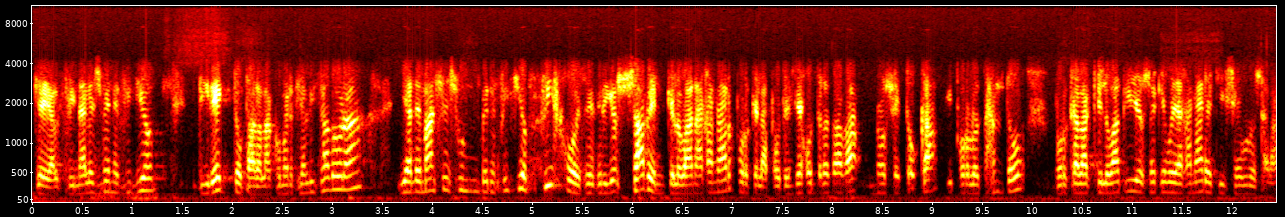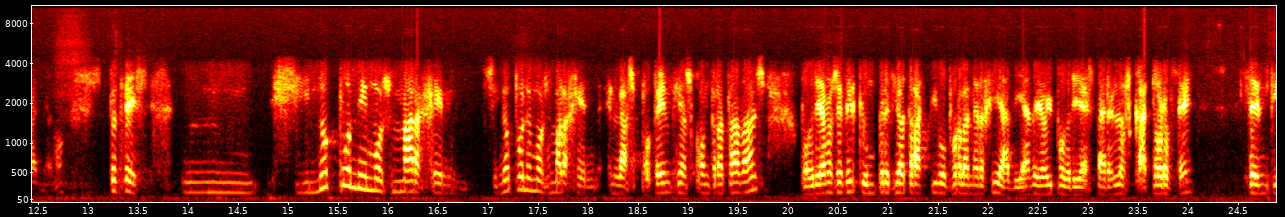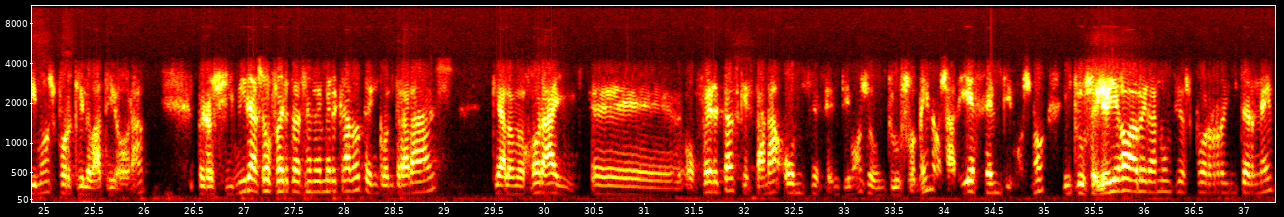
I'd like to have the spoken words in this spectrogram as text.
que al final es beneficio directo para la comercializadora y además es un beneficio fijo, es decir, ellos saben que lo van a ganar porque la potencia contratada no se toca y por lo tanto por cada kilovatio yo sé que voy a ganar X euros al año. ¿no? Entonces, mm, si no ponemos margen si no ponemos margen en las potencias contratadas, podríamos decir que un precio atractivo por la energía a día de hoy podría estar en los 14 céntimos por kilovatio hora. Pero si miras ofertas en el mercado, te encontrarás que a lo mejor hay eh, ofertas que están a 11 céntimos o incluso menos, a 10 céntimos, ¿no? Incluso yo he llegado a ver anuncios por internet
